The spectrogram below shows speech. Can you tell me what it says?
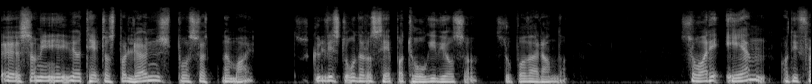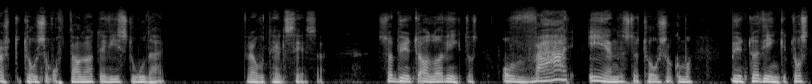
eh, som inviterte oss på lunsj på 17. mai. Så skulle vi stå der og se på toget, vi også, sto på verandaen. Så var det en av de første tog som oppdaga at vi sto der, fra Hotell Cæsar. Så begynte alle å vinke til oss, og hver eneste tog som kom begynte å vinke til oss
